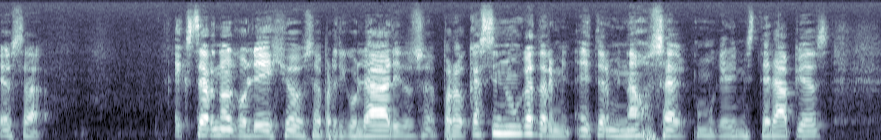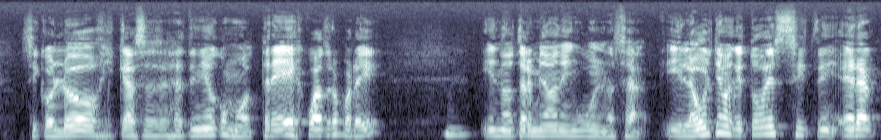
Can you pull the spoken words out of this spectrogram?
o sea, externo al colegio, o sea, particular, y, o sea, pero casi nunca termi- he terminado, o sea, como que mis terapias psicológicas, o sea, he tenido como tres, cuatro por ahí. Mm. y no he terminado ninguna. O sea, y la última que tuve sí era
